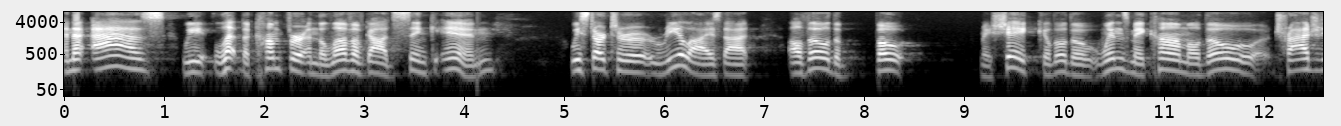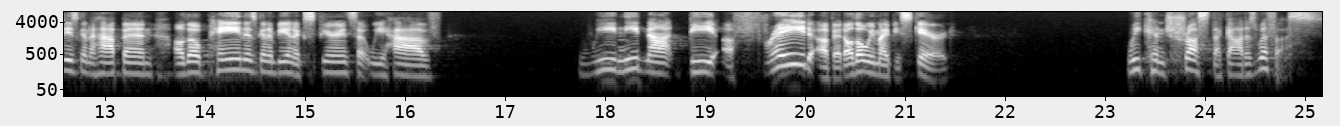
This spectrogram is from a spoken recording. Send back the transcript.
And that as we let the comfort and the love of God sink in, we start to realize that although the boat may shake, although the winds may come, although tragedy is going to happen, although pain is going to be an experience that we have, we need not be afraid of it, although we might be scared. We can trust that God is with us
